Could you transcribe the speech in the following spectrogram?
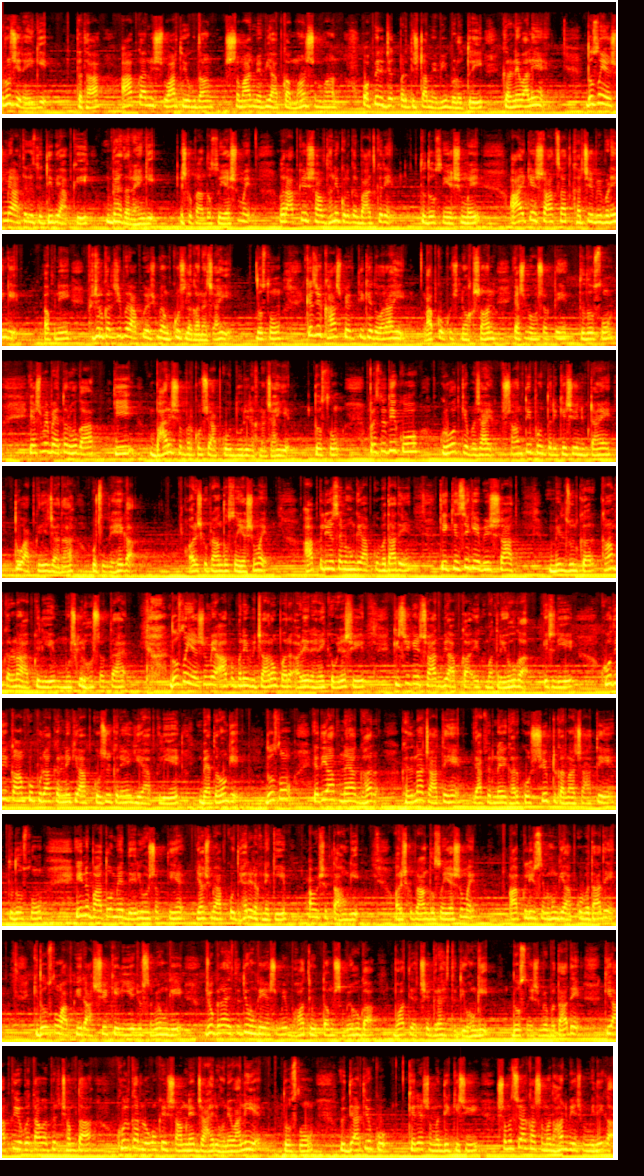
रुचि रहेगी, तथा आपका निस्वार्थ योगदान समाज में भी, आपका मान सम्मान और फिर इज़्ज़त प्रतिष्ठा में भी बढ़ोतरी करने वाले हैं। दोस्तों, यश में आर्थिक स्थिति भी आपकी बेहतर रहेंगी। इसके उपरांत दोस्तों, यश में अगर आपकी सावधानी को लेकर बात करें तो दोस्तों, यश में आय के साथ साथ खर्चे भी बढ़ेंगे। अपनी फिजूल खर्ची पर आपको यश में अंकुश लगाना चाहिए। दोस्तों, किसी खास व्यक्ति के द्वारा ही आपको कुछ नुकसान यश में हो सकते हैं। तो दोस्तों, यश में बेहतर होगा कि भारी संपर्कों से आपको दूरी रखना चाहिए। दोस्तों, परिस्थिति को क्रोध के बजाय शांतिपूर्ण तरीके से निपटाएँ तो आपके लिए ज़्यादा उचित रहेगा। और इसके उपरांत दोस्तों यशमय, आपके लिए जो समय होंगे, आपको बता दें कि किसी के भी साथ मिलजुल कर काम करना आपके लिए मुश्किल हो सकता है। दोस्तों यशो में आप अपने विचारों पर अड़े रहने की वजह से किसी के साथ भी आपका एक मत नहीं होगा। इसलिए खुद ही काम को पूरा करने की आप कोशिश करें, ये आपके लिए बेहतर होंगे। दोस्तों, यदि आप नया घर खरीदना चाहते हैं या फिर नए घर को शिफ्ट करना चाहते हैं तो दोस्तों, इन बातों में देरी हो सकती है। यश में आपको धैर्य रखने की आवश्यकता होगी। और इसके उपरांत दोस्तों, यश में आपके लिए समय होंगे, आपको बता दें कि दोस्तों, आपकी राशि के लिए जो समय होंगे, जो ग्रह स्थिति होंगे, यश में बहुत ही उत्तम समय होगा, बहुत ही अच्छी ग्रह स्थिति होंगी। दोस्तों इसमें बता दें कि आपकी योग्यता व फिर क्षमता खुलकर लोगों के सामने ज़ाहिर होने वाली है। दोस्तों, विद्यार्थियों को करियर संबंधी किसी समस्या का समाधान भी इसमें मिलेगा।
